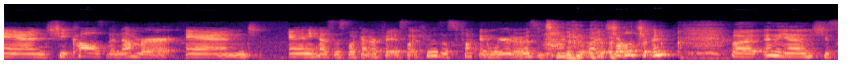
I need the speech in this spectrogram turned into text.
and she calls the number, and Annie has this look on her face like, "Who's this fucking weirdo who's talking to my children?" But in the end, she's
